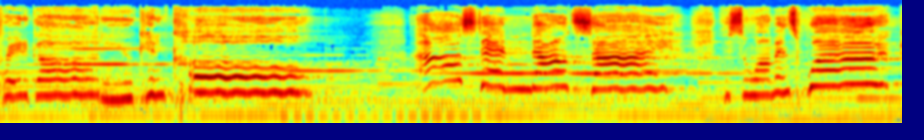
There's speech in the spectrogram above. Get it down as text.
Pray to God you can call. I'll stand outside this woman's work,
